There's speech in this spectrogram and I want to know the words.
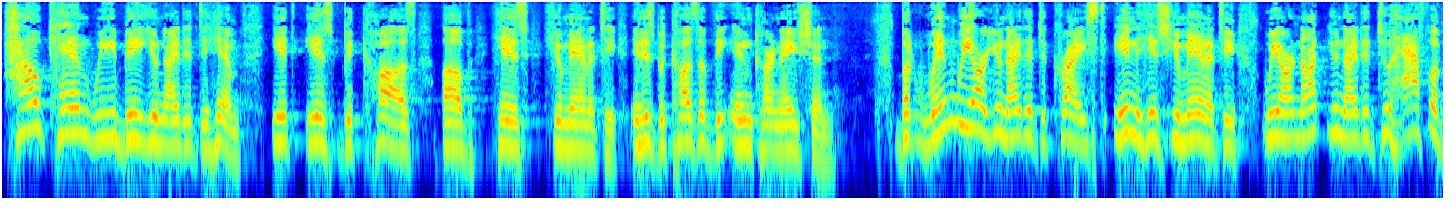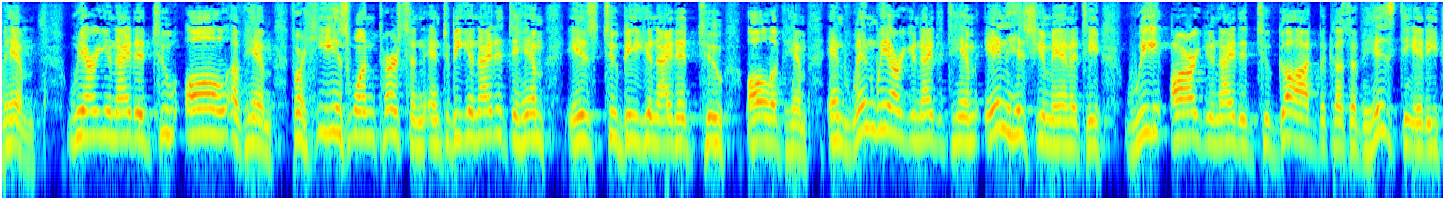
How can we be united to Him? It is because of His humanity. It is because of the incarnation. But when we are united to Christ in His humanity, we are not united to half of Him. We are united to all of Him. For He is one person, and to be united to Him is to be united to all of Him. And when we are united to Him in His humanity, we are united to God because of His deity,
